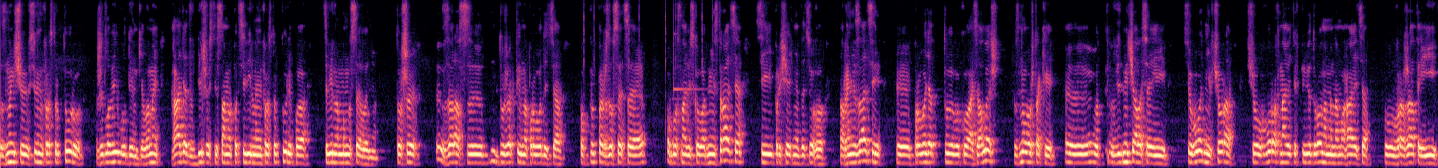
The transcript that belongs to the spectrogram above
знищує всю інфраструктуру, житлові будинки. Вони гадять в більшості саме по цивільній інфраструктурі, по цивільному населенню. Тож зараз дуже активно проводиться, перш за все, це обласна військова адміністрація, всі причетні до цього організації е, проводять ту евакуацію. Але ж знову ж таки, е, от відмічалося і сьогодні, і вчора, що ворог навіть і впівдронами намагається вражати і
